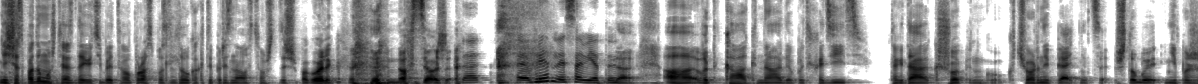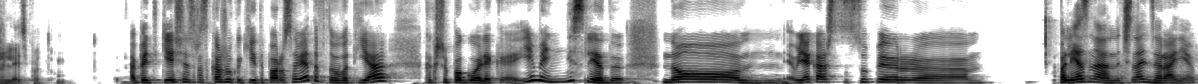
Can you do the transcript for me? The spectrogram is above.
Я сейчас подумал, что я задаю тебе этот вопрос после того, как ты призналась в том, что ты шопоголик, но все же. Да. Э, Вредные советы. Да. А, вот как надо подходить тогда к шопингу, к Черной пятнице, чтобы не пожалеть потом? Опять-таки, я сейчас расскажу какие-то пару советов, но вот я, как шопоголик, э, ими не следую. Но мне кажется, супер э, полезно начинать заранее.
